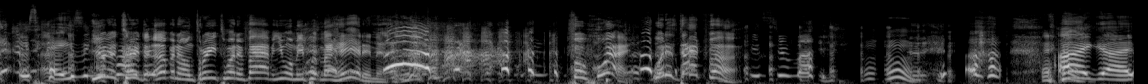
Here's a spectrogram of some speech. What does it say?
She's hazing. You her done turned the oven on 325 and you want me to put my head in there. for what? What is that for? She's too much. All right, guys.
